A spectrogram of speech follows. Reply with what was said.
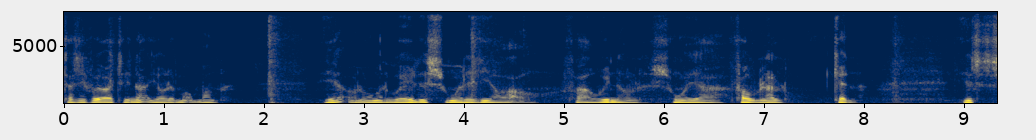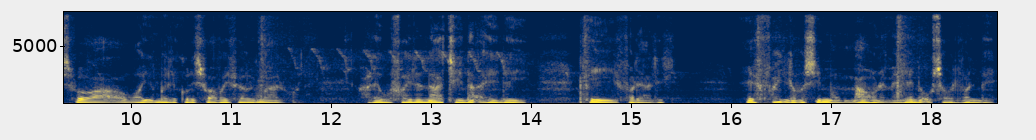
tasi foi o atinaʻi o le maʻomaga ia o loo galuai le susuga lelia o aʻo fauina o le suga ia faulalo kena. Ia se sefoaao ai mai le kolisi faafaifeau i malua a le ua fai lana tinaʻe nei i faleali e fai lava si mamao na mele o usa walewani mai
